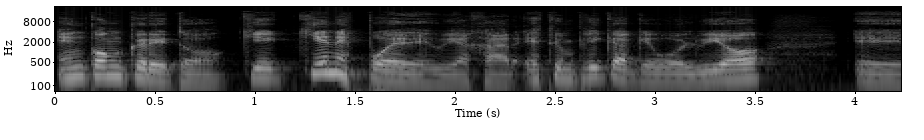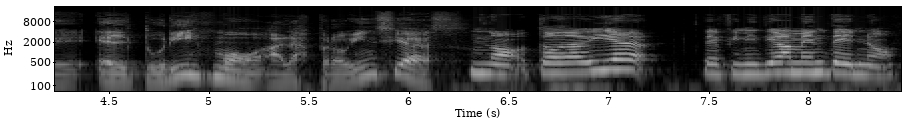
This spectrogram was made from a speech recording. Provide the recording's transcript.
en concreto, ¿quiénes puedes viajar? ¿Esto implica que volvió eh, el turismo a las provincias? No, todavía definitivamente no.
